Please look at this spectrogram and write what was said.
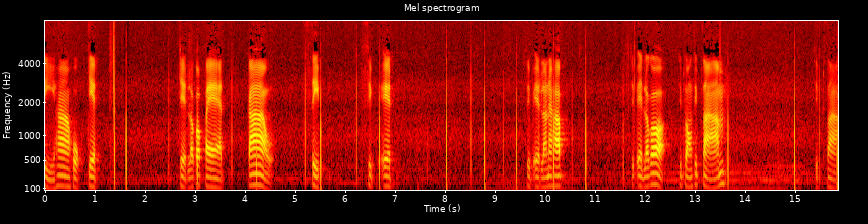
สี่ห้าหกเจ็ดเจ็ดแล้วก็แปดเก้าสิบ สิบเอ็ดสิบเอ็ดแล้วนะครับสิบเอ็ดแล้วก็สิบสองสิบสามสิบสา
